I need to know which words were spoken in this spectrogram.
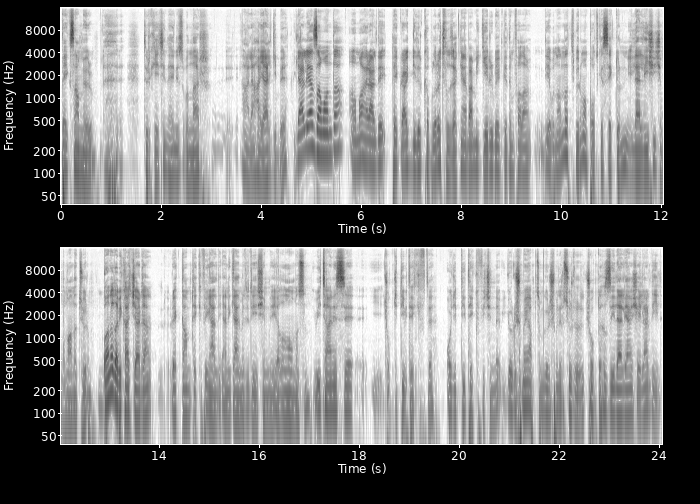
Pek sanmıyorum. Türkiye için henüz bunlar e, hala hayal gibi. İlerleyen zamanda ama herhalde tekrar gelir kapıları açılacak. Yani ben bir gelir bekledim falan diye bunu anlatmıyorum ama podcast sektörünün ilerleyişi için bunu anlatıyorum. Bana da birkaç yerden reklam teklifi geldi. Yani gelmedi değil şimdi yalan olmasın. Bir tanesi e, çok ciddi bir teklifti. O ciddi teklif içinde bir görüşme yaptım. Görüşmeleri sürdürdük. Çok da hızlı ilerleyen şeyler değil.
